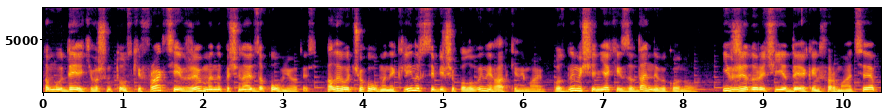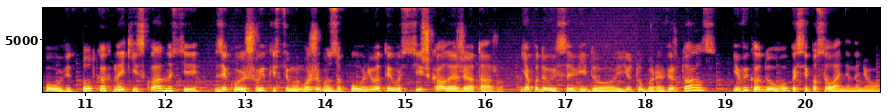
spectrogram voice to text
тому деякі вашингтонські фракції вже в мене починають заповнюватись. Але от чого в мене клінерси більше половини гадки не маю, бо з ними ще ніяких завдань не виконував. І вже, до речі, є деяка інформація по відсотках, на якій складності, з якою швидкістю ми можемо заповнювати ось ці шкали ажіотажу. Я подивився відео ютубера Virtuals і викладу в описі посилання на нього.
